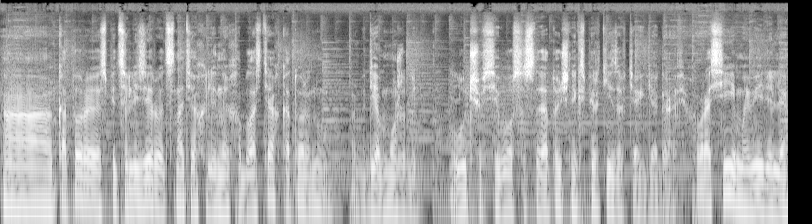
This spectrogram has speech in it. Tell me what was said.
а, которые специализируются на тех или иных областях, которые, ну, где, может быть, лучше всего сосредоточена экспертиза в тех географиях. В России мы видели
